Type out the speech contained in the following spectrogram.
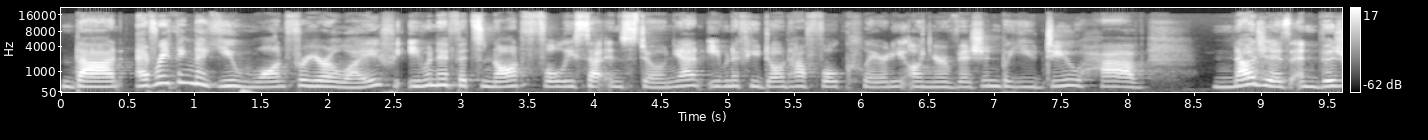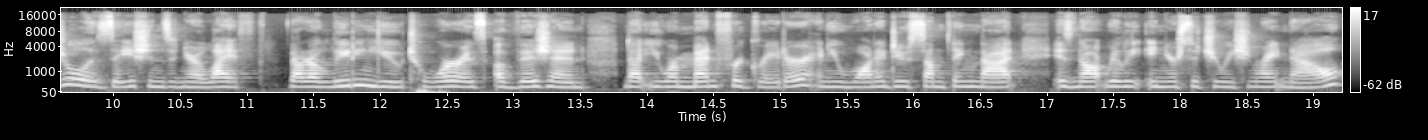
that everything that you want for your life, even if it's not fully set in stone yet, even if you don't have full clarity on your vision, but you do have nudges and visualizations in your life that are leading you towards a vision that you were meant for greater and you want to do something that is not really in your situation right now,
